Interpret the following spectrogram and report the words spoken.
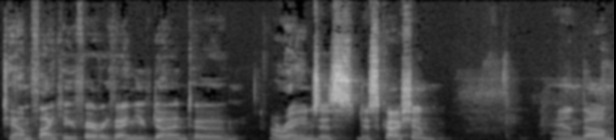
Tim, thank you for everything you've done to arrange this discussion. And um,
